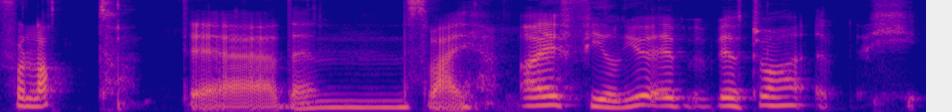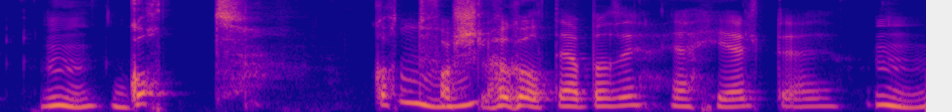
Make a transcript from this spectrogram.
Forlatt. Det, er den svei. I feel you. Vet du hva? Mm, godt. Godt forslag, holdt jeg på å si. Jeg er helt eh, mm.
